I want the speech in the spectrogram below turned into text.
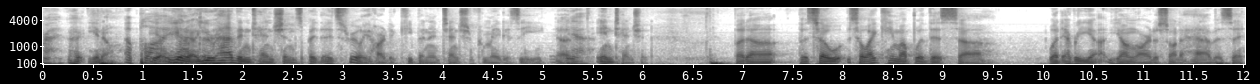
Right. you know, Apply You, you know, you have intentions, but it's really hard to keep an intention from A to Z. Uh, Yeah. Intention. But uh, but so so I came up with this. Uh, what every young artist ought to have is a,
